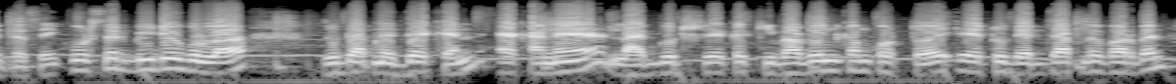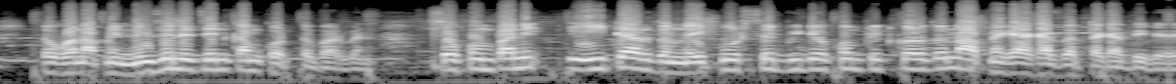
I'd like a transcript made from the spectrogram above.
দিতেছে? এই কোর্সের ভিডিওগুলো যদি আপনি দেখেন, এখানে লাইভ গুডস থেকে কীভাবে ইনকাম করতে হয় এ টু জেড জানতে পারবেন, তখন আপনি নিজে নিজে ইনকাম করতে পারবেন। সো কোম্পানি এইটার জন্য, এই কোর্সের ভিডিও কমপ্লিট করার জন্য আপনাকে এক হাজার টাকা দিবে।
